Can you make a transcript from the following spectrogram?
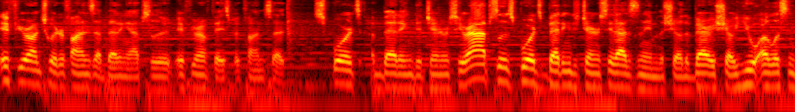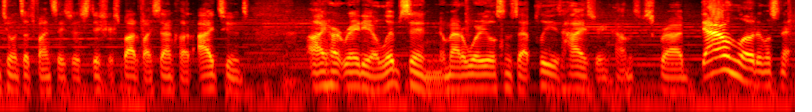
If you're on Twitter, find us at Betting Absolute. If you're on Facebook, find us at Sports Betting Degeneracy or Absolute Sports Betting Degeneracy. That is the name of the show, the very show you are listening to on such fine stations as Stitcher, Spotify, SoundCloud, iTunes iHeartRadio, Libsyn, no matter where you listen to that, please highest rating, comment, subscribe, download, and listen to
